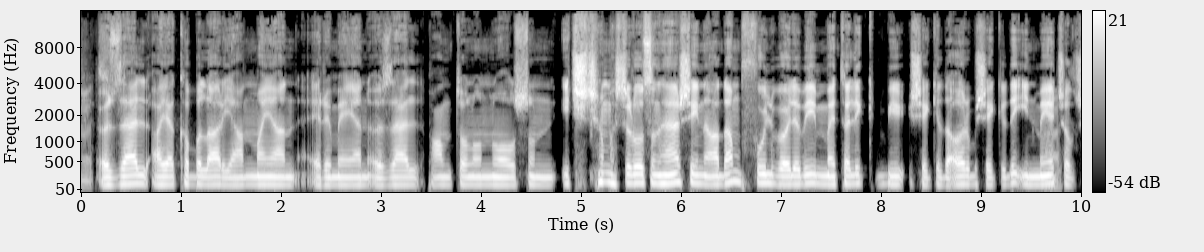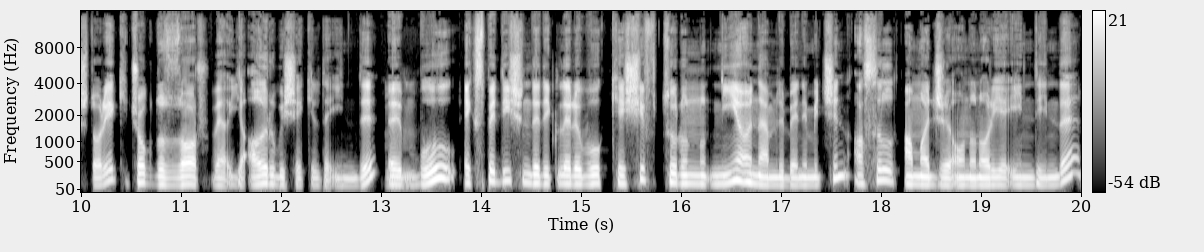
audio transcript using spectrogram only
evet. özel ayakkabılar, yanmayan, erimeyen özel pantolonlu olsun, iç çamaşırı olsun her şeyini adam full böyle bir metalik bir şekilde ağır bir şekilde inmeye evet. çalıştı oraya ki çok da zor ve ağır bir şekilde indi. E, bu expedition dedikleri bu keşif turunu niye önemli benim için? Asıl amacı onun oraya indiğinde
